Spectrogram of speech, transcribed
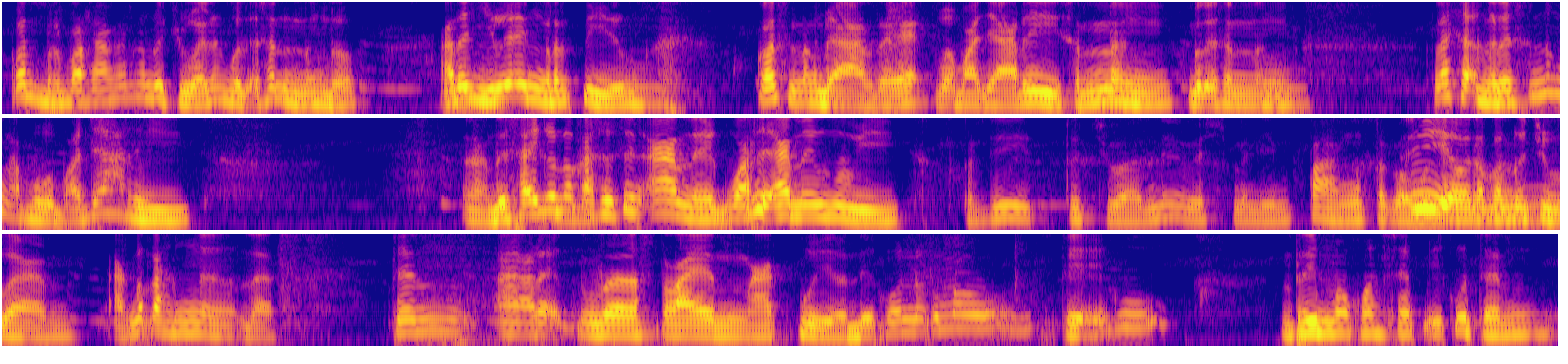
kan berpasangan kan tujuannya gue seneng dong ada gila yang ngerti yo. Kan seneng biare buat pacari seneng gue seneng. Lah gak ngerti seneng apa buat pacari. Nah dari saya kan kasus yang aneh paling aneh gue Berarti tujuannya wis menyimpang teko iya seneng. tujuan. Aku tak nge lah dan arek selain aku ya dia kono mau dia itu nerima konsep itu dan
